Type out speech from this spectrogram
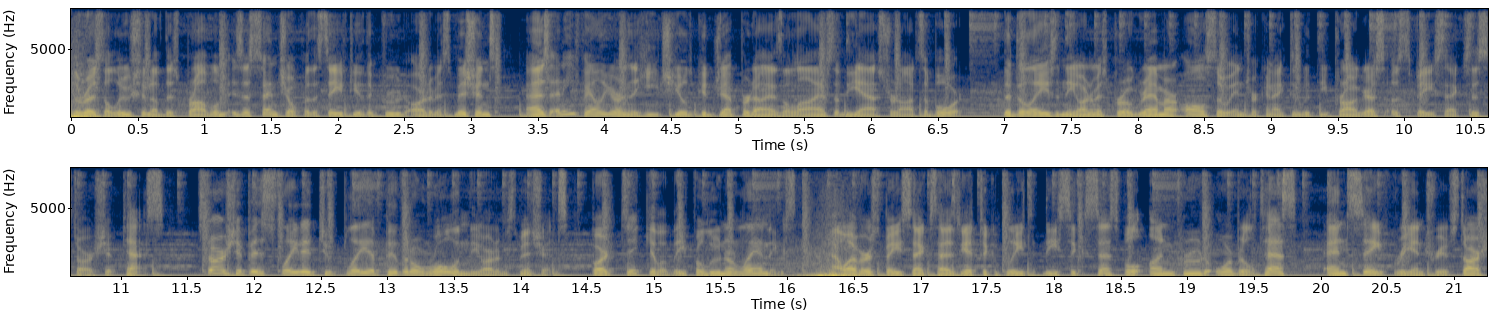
The resolution of this problem is essential for the safety of the crewed Artemis missions, as any failure in the heat shield could jeopardize the lives of the astronauts aboard. The delays in the Artemis program are also interconnected with the progress of SpaceX's Starship tests. Starship is slated to play a pivotal role in the Artemis missions, particularly for lunar landings. However, SpaceX has yet to complete the successful uncrewed orbital tests and safe re-entry of Starship.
